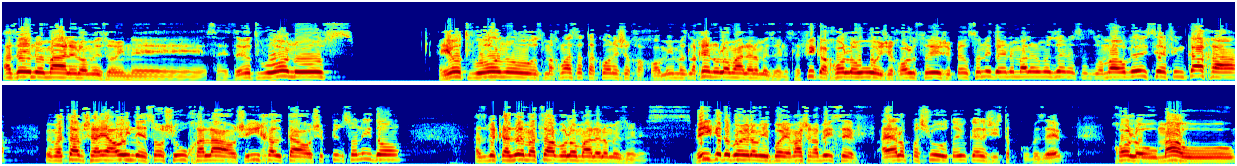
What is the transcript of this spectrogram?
אז אינו מעלה לא מזוינס. אז זה יוטבואונוס, היות ואונוס מחמסת הקונה של חכומים, אז לכן הוא לא מעלה למזוינס. לפי כך כל הוא שכל סוי שפרסונידו אינו מעלה למזוינס. אז הוא אמר רבי יוסף, אם ככה, במצב שהיה אוינס, או שהוא חלה, או שהיא חלתה, או שפרסונידו, אז בכזה מצב הוא לא מעלה למזוינס. ואי כדבוי לא מבוי, מה שרבי יוסף היה לו פשוט, היו כאלה שהסתפקו בזה. חולו, מהו?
